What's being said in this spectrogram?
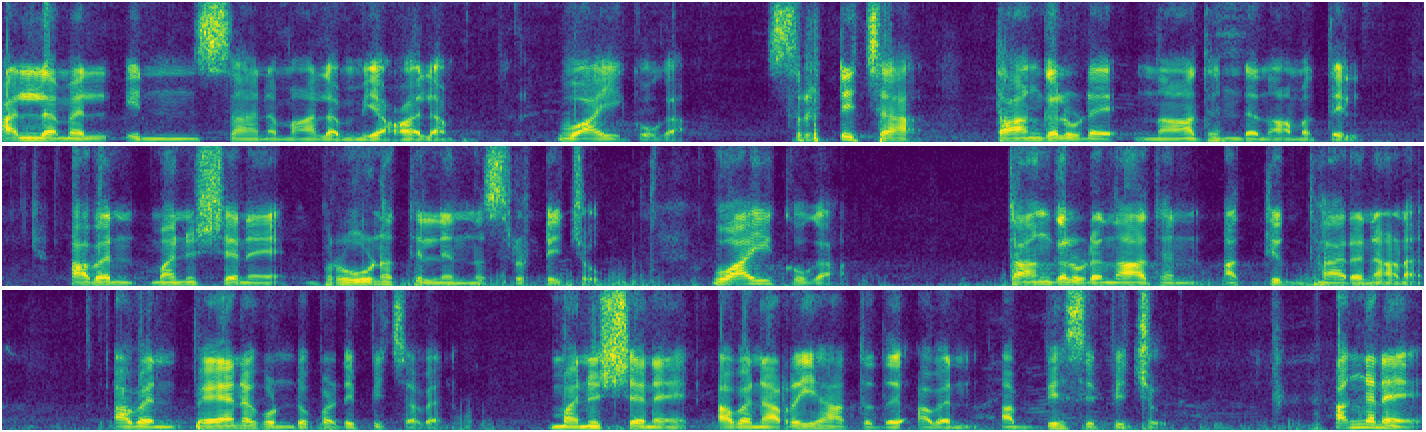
അല്ലമൽ لم يعلم. വായിക്കുക. സൃഷ്ടിച്ച താങ്കളുടെ നാഥന്റെ നാമത്തിൽ. അവൻ മനുഷ്യനെ ഭ്രൂണത്തിൽ നിന്ന് സൃഷ്ടിച്ചു. വായിക്കുക. താങ്കളുടെ നാഥൻ അത്യുദ്ധാരനാണ്. അവൻ പേന കൊണ്ട് പഠിപ്പിച്ചവൻ. മനുഷ്യനെ അവൻ അറിയാത്തത് അവൻ അഭ്യസിപ്പിച്ചു. അങ്ങനെ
